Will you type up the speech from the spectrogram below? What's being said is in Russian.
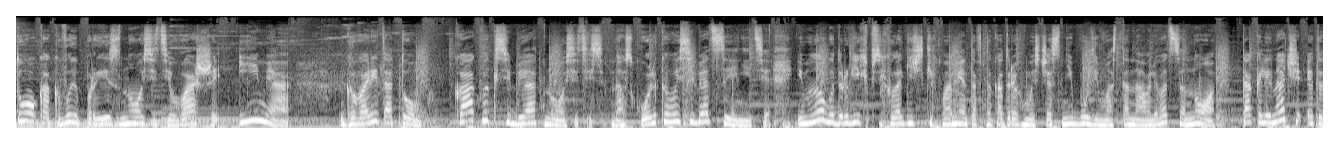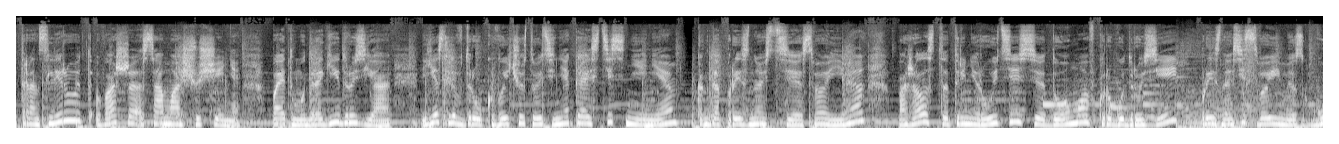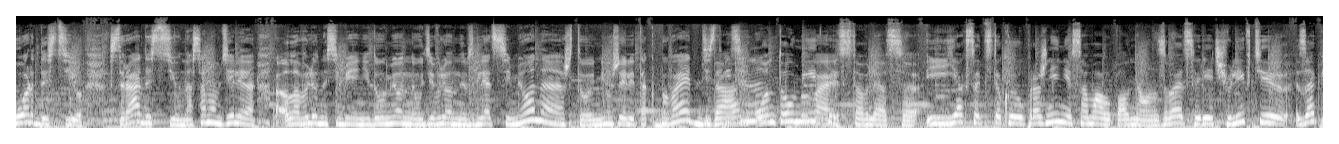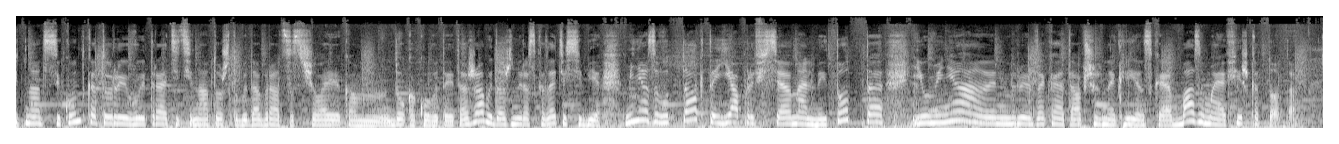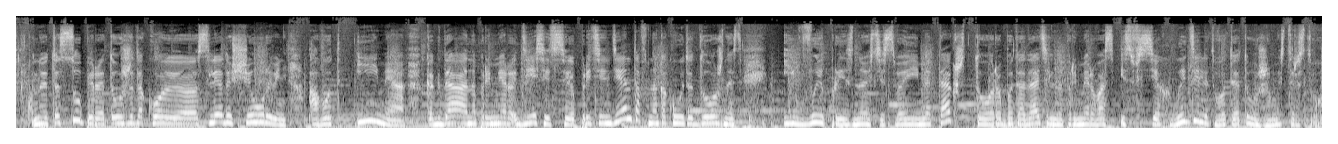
то, как вы произносите ваше имя, говорит о том, как вы к себе относитесь, насколько вы себя цените и много других психологических моментов, на которых мы сейчас не будем останавливаться, но так или иначе это транслирует ваше самоощущение. Поэтому, дорогие друзья, если вдруг вы чувствуете некое стеснение, когда произносите свое имя, пожалуйста, тренируйтесь дома в кругу друзей, произносить свое имя с гордостью, с радостью. На самом деле ловлю на себе недоуменный, удивленный взгляд Семена, что неужели так бывает? Действительно, да, он-то умеет бывает представляться. И я, кстати, такое упражнение сама выполняла. Называется «Речь в лифте». За 15 секунд, которые вы тратите на то, чтобы добраться с человеком до какого-то этажа, вы должны рассказать о себе. Меня зовут так-то, я профессиональный тот-то, и у меня, например, такая-то обширная клиентская база, моя фишка то-то. Ну это супер, это уже такой э, следующий уровень. А вот имя, когда, например, 10 претендентов на какую-то должность, и вы произносите свое имя так, что работодатель, например, вас из всех выделит, вот это уже мастерство.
